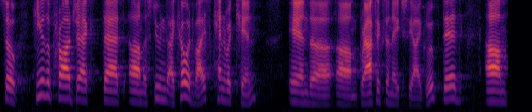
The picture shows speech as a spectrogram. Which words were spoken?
So here's a project that um, a student I co-advised, Kenrick Kin, in the um, graphics and HCI group, did um,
